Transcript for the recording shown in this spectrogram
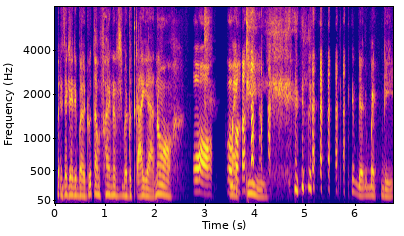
belajar dari badut sama finance badut kaya no Wow. Oh, McD biar McD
